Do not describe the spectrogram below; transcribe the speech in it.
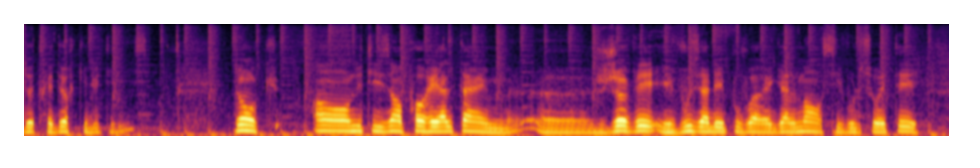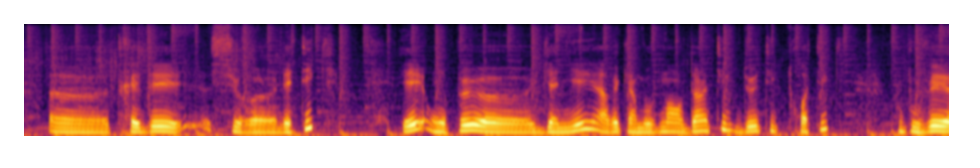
de traders qui l'utilisent. Donc en utilisant ProRealTime euh, je vais et vous allez pouvoir également si vous le souhaitez euh, trader sur euh, les ticks et on peut euh, gagner avec un mouvement d'un tick, deux ticks, trois ticks. Vous pouvez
